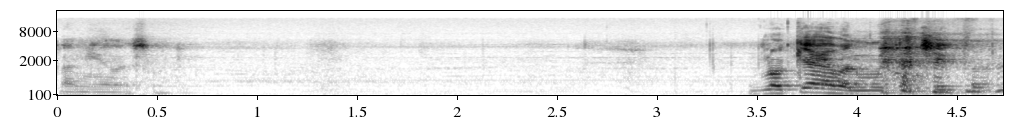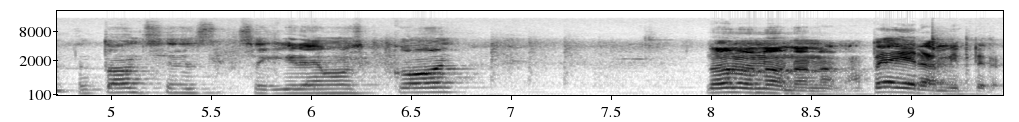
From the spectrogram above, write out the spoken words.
Da miedo eso. Bloqueado el muchachito. Entonces, seguiremos con. No, no, no, no, no, no, espérame, pero.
